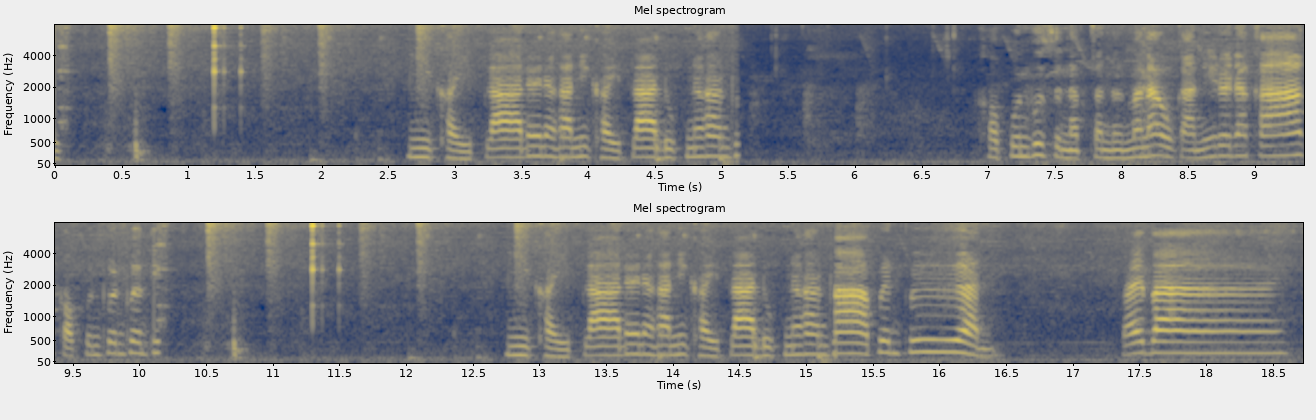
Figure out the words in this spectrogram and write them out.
ดุก มีไข่ปลาด้วยนะคะ นี่ไข่ปลาดุกนะคะ ขอบคุณผู้สนับสนุนมาณโอกาสนี้ด้วยนะคะ ขอบคุณเพื่อนๆที่มีไข่ปลาด้วยนะคะ นี่ไข่ปลาดุกนะคะปลาเพื่อนๆบายบาย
